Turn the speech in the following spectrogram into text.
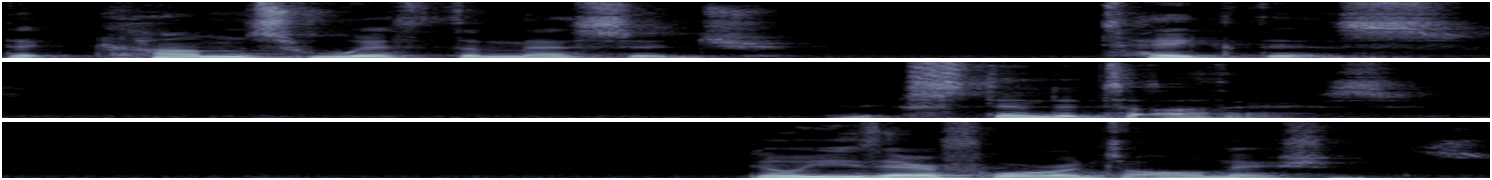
that comes with the message take this and extend it to others. Go ye therefore unto all nations,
